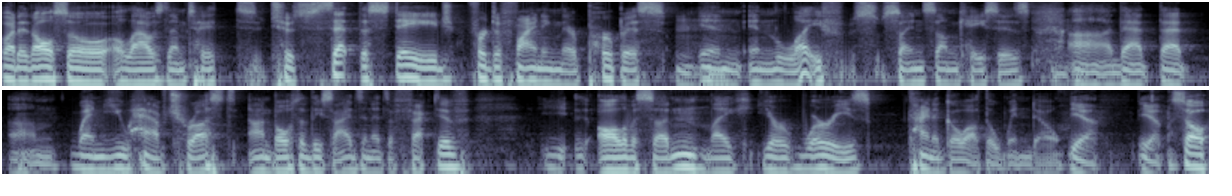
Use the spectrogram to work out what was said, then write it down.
but it also allows them to, to to set the stage for defining their purpose in in life. S- in some cases, uh, that that um, when you have trust on both of these sides and it's effective, all of a sudden, like your worries kind of go out the window. Yeah. Yeah. So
